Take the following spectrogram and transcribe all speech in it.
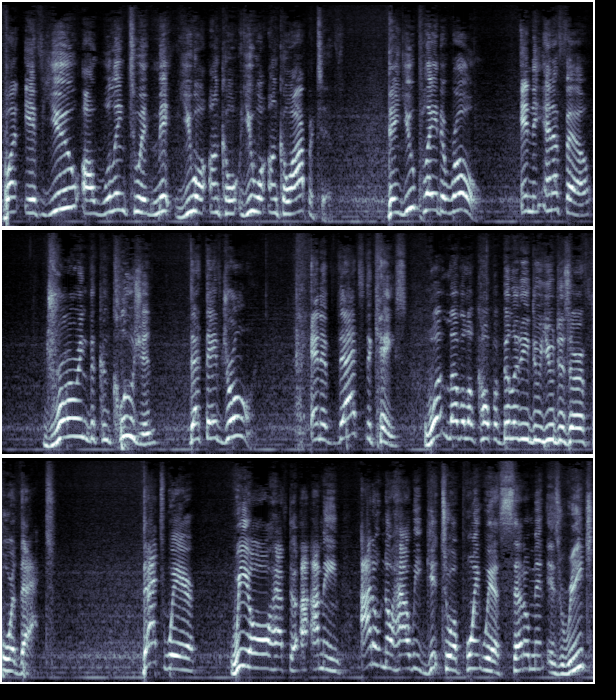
But if you are willing to admit you are unco- you were uncooperative, then you played a role in the NFL drawing the conclusion that they've drawn. And if that's the case, what level of culpability do you deserve for that? That's where we all have to. I, I mean, I don't know how we get to a point where a settlement is reached.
